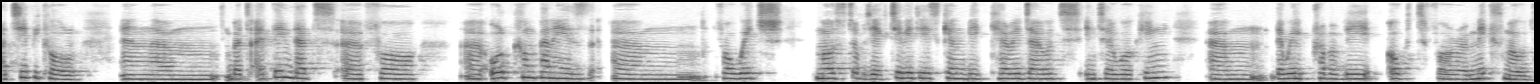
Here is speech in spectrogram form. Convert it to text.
atypical, and um, but I think that uh, for all companies um, for which most of the activities can be carried out interworking, um, they will probably opt for a mixed mode.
